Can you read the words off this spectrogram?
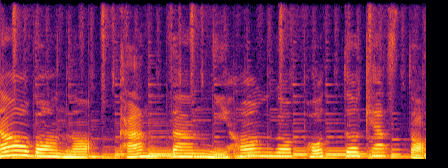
なおぼんの簡単日本語ポッドキャスト。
